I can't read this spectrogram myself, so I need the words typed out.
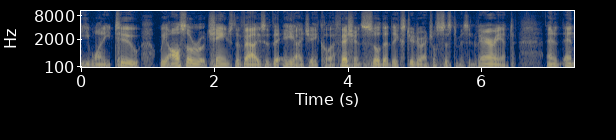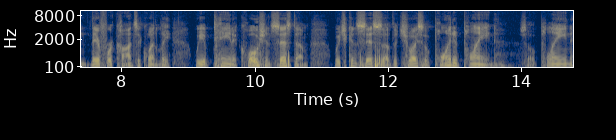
E1, E2, we also change the values of the Aij coefficients so that the exterior differential system is invariant. And, and therefore, consequently, we obtain a quotient system which consists of the choice of pointed plane, so a plane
